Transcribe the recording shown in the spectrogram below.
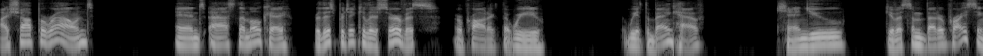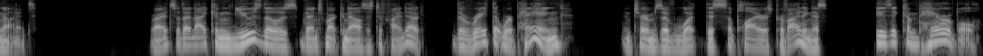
I shop around and ask them, okay, for this particular service or product that we, we at the bank have, can you give us some better pricing on it? Right. So then I can use those benchmark analysis to find out the rate that we're paying in terms of what this supplier is providing us. Is it comparable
